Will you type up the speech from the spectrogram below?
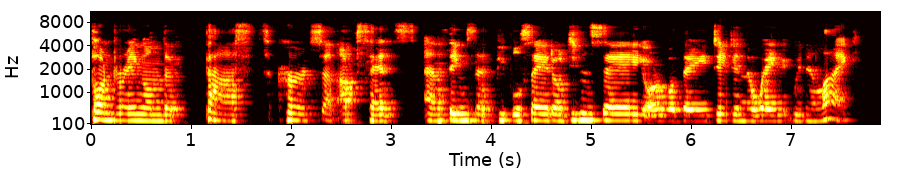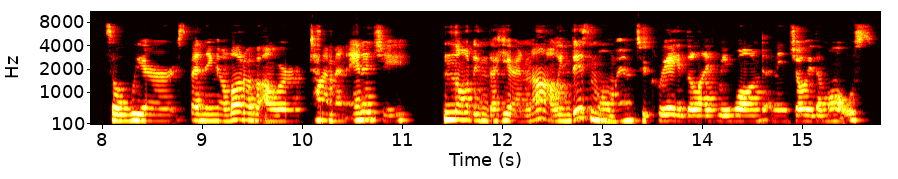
pondering on the past hurts and upsets and things that people said or didn't say or what they did in a way we didn't like. So we are spending a lot of our time and energy not in the here and now, in this moment, to create the life we want and enjoy the most.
